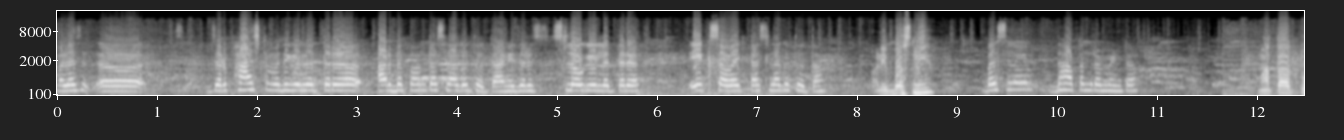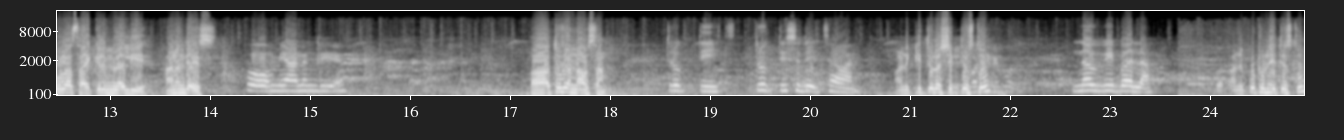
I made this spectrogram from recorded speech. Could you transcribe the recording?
मला अ, जर फास्टमध्ये गेलं तर अर्धा पाऊण तास लागत होता आणि जर स्लो गेलं तर एक सव्वा एक तास लागत होता. आणि बसने बसने दहा पंधरा मिनटं. मग आता तुला सायकल मिळाली आहे आनंदी आहेस. हो मी आनंदी आहे. अं, तुझं नाव सांग. तृप्ती तृप्ती सुधीर चव्हाण. आणि कितीला शिकतेस तू? नववी बला. आणि कुठून येतेस तू?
